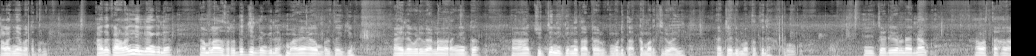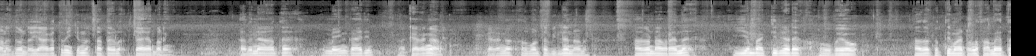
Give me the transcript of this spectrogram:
കളഞ്ഞേ പറ്റത്തുള്ളൂ. അത് കളഞ്ഞില്ലെങ്കിൽ നമ്മളത് ശ്രദ്ധിച്ചില്ലെങ്കിൽ മഴയാകുമ്പോഴത്തേക്കും അതിലെ കൂടി വെള്ളം ഇറങ്ങിയിട്ട് ആ ചുറ്റി നിൽക്കുന്ന തട്ടകൾക്കും കൂടി തട്ടമറിച്ചിലുമായി ആ ചെടി മൊത്തത്തിൽ പോകും. ഈ ചെടികളുടെ എല്ലാം അവസ്ഥ അതാണ്. ഇതുകൊണ്ട് ഈ അകത്ത് നിൽക്കുന്ന തട്ടകൾ ചായാൻ തുടങ്ങി. അതിനകത്ത് മെയിൻ കാര്യം കിഴങ്ങാണ്. കിഴങ്ങ് അതുപോലത്തെ വില്ലനാണ് അതുകൊണ്ട് പറയുന്ന ഇ എം ബാക്ടീരിയയുടെ ഉപയോഗം. അത് കൃത്യമായിട്ടുള്ള സമയത്ത്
